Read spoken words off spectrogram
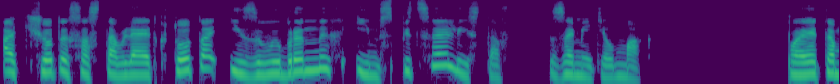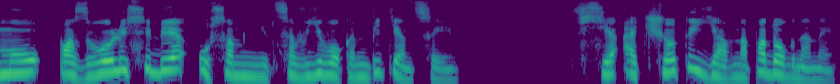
отчеты составляет кто-то из выбранных им специалистов», — заметил маг. «Поэтому позволю себе усомниться в его компетенции. Все отчеты явно подогнаны.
